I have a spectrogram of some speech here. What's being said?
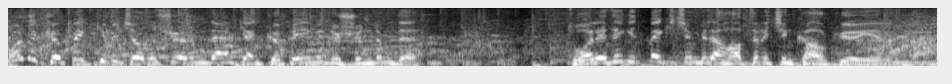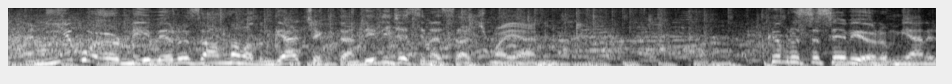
Bu arada köpek gibi çalışıyorum derken köpeğimi düşündüm de tuvalete gitmek için bile hatır için kalkıyor yerinden. Yani niye bu örneği veririz anlamadım gerçekten. Delicesine saçma yani. Kıbrıs'ı seviyorum. Yani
